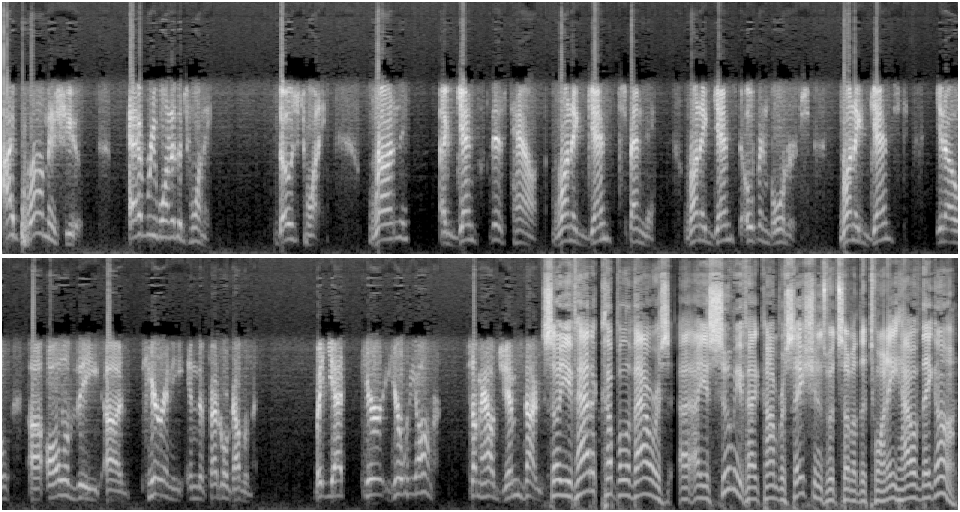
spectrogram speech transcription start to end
I promise you, every one of the 20, those 20, run against this town, run against spending, run against open borders, run against, you know, uh, all of the uh, tyranny in the federal government. But yet, here here we are. Somehow Jim's not. So you've had a couple of hours. Uh, I assume you've had conversations with some of the twenty. How have they gone?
